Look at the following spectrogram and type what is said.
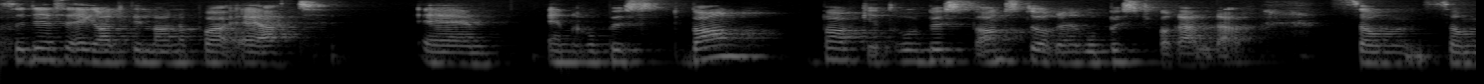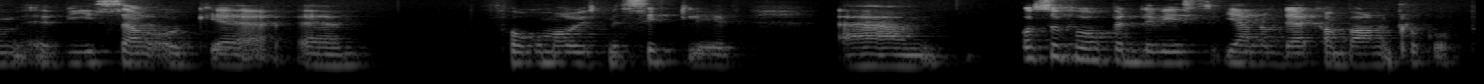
så, det som jeg alltid lander på, er at eh, en robust barn Bak et robust barn står en robust forelder som, som viser og eh, eh, former ut med sitt liv. Eh, og så forhåpentligvis gjennom det kan barnet plukke opp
